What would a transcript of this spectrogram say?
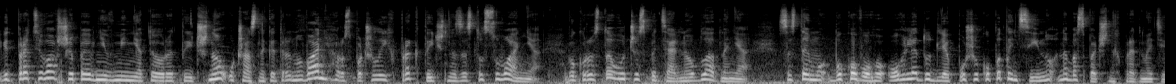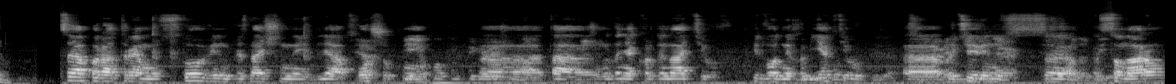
Відпрацювавши певні вміння теоретично, учасники тренувань розпочали їх практичне застосування, використовуючи спеціальне обладнання, систему бокового огляду для пошуку потенційно небезпечних предметів. Це апарат Remus 100, він призначений для пошуку е, та надання координатів підводних об'єктів. Е, Працює він з сонаром.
